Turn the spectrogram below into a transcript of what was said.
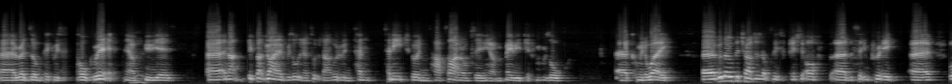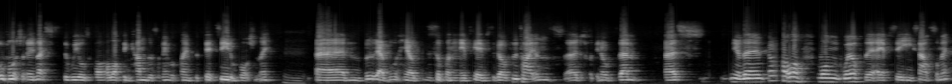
uh, red zone pick of his whole career, you know, a few years. Uh, and that, if that drive resulted in a touchdown, it would have been 10, 10 each going into half time. And obviously, you know, maybe a different result uh, coming away. Uh, but those the Chargers obviously finished it off. Uh, they're sitting pretty. Uh, unfortunately, unless the wheels fall off in Kansas, I think we're playing for the fifth seed. Unfortunately, um, but yeah, well, you know, there's still plenty of games to go for the Titans. Uh, just flipping over to them, as you know, they're not off long way off the AFC South Summit.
